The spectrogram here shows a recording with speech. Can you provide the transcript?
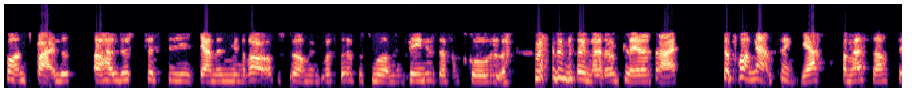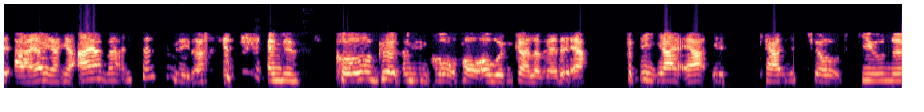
foran spejlet og har lyst til at sige, jamen min røv er for stor, min bryst er for små, min penis er for kroget, eller hvad det nu er, der plager dig, så prøv en gang at tænke, ja, og hvad så? Det ejer jeg. Jeg ejer hver en centimeter af mit prøve gøn og min grå hår og rynker, eller hvad det er. Fordi jeg er et kærligt, sjovt, givende,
